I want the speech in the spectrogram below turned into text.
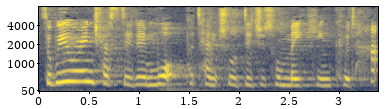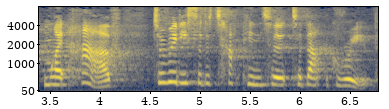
So we were interested in what potential digital making could ha might have to really sort of tap into to that group.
